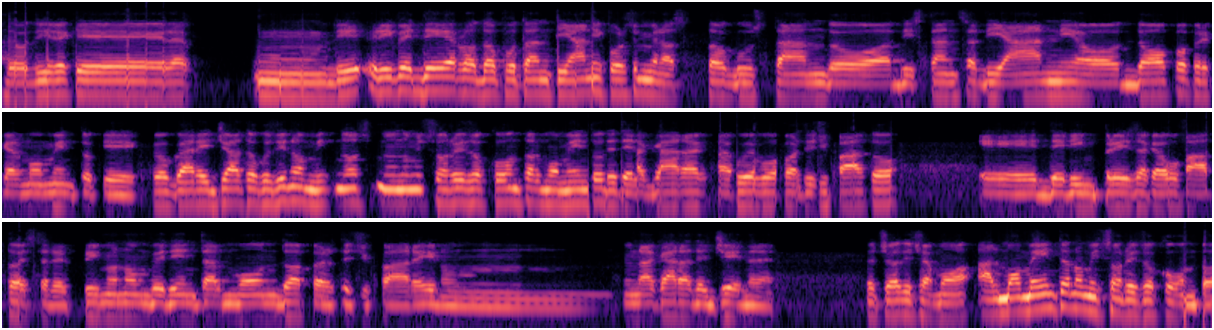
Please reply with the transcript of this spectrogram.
devo dire che mm, ri- rivederlo dopo tanti anni forse me la sto gustando a distanza di anni o dopo perché al momento che, che ho gareggiato così non mi, non, non mi sono reso conto al momento de- della gara a cui avevo partecipato e dell'impresa che avevo fatto essere il primo non vedente al mondo a partecipare in, un, in una gara del genere. Perciò diciamo al momento non mi sono reso conto,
